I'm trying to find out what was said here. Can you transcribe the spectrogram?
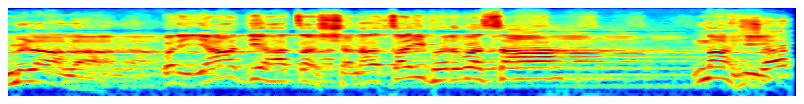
मिळाला. बरं या देहाचा क्षणाचाही भरवसा नाही. नाही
